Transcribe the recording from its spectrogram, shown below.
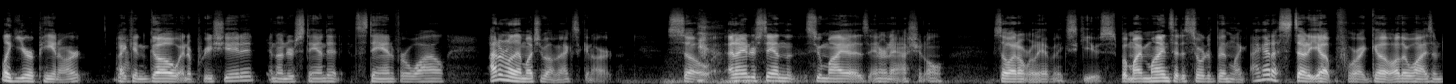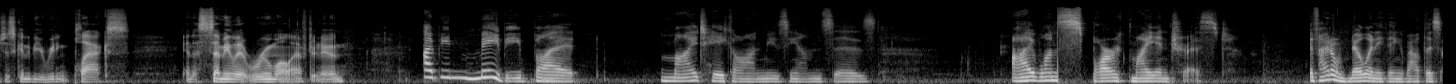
like European art, I can go and appreciate it and understand it and stand for a while. I don't know that much about Mexican art. So, and I understand that Soumaya is international, so I don't really have an excuse. But my mindset has sort of been like, I got to study up before I go. Otherwise, I'm just going to be reading plaques in a semi lit room all afternoon. I mean, maybe, but my take on museums is I want to spark my interest. If I don't know anything about this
